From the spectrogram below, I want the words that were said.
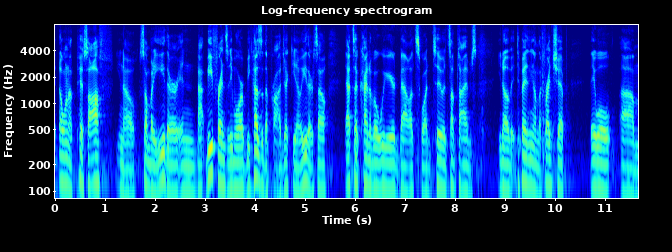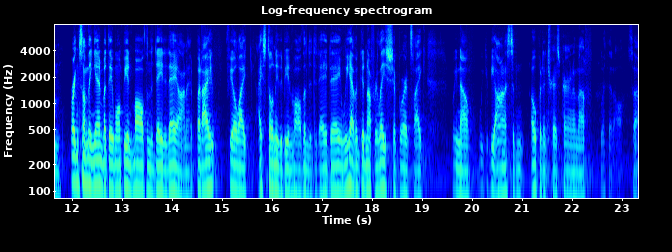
I don't want to piss off you know somebody either and not be friends anymore because of the project, you know, either. So that's a kind of a weird balance one too. And sometimes you know, depending on the friendship, they will um, bring something in, but they won't be involved in the day to day on it. But I feel like I still need to be involved in the day to day, and we have a good enough relationship where it's like we know we can be honest and open and transparent enough with it all. So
